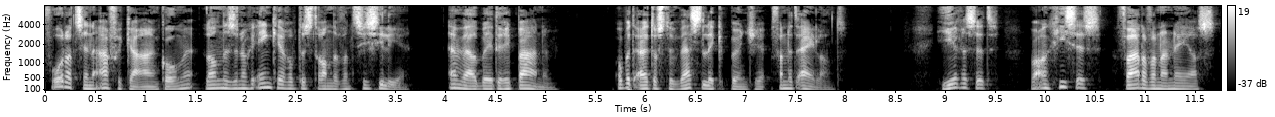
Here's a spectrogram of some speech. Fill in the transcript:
Voordat ze in Afrika aankomen, landen ze nog één keer op de stranden van Sicilië, en wel bij Drepanum, op het uiterste westelijke puntje van het eiland. Hier is het waar Anchises, vader van Aeneas,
